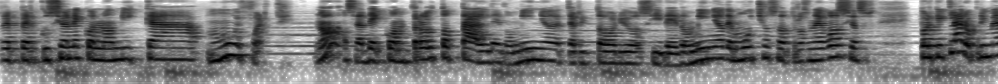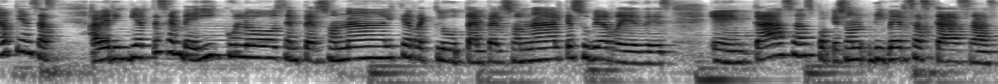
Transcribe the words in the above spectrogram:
repercusión económica muy fuerte, ¿no? O sea, de control total, de dominio de territorios y de dominio de muchos otros negocios. Porque claro, primero piensas, a ver, inviertes en vehículos, en personal que recluta, en personal que sube a redes, en casas, porque son diversas casas,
